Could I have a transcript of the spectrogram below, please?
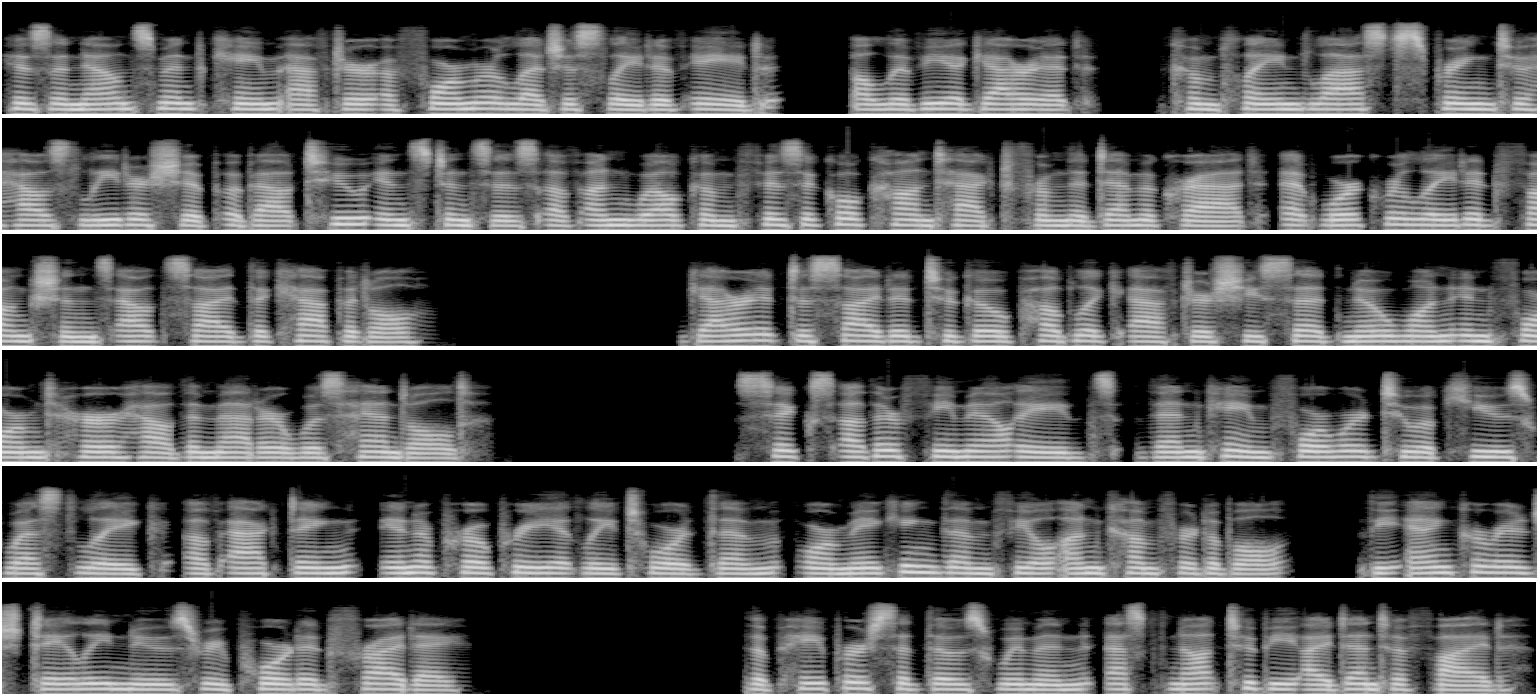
His announcement came after a former legislative aide, Olivia Garrett, complained last spring to House leadership about two instances of unwelcome physical contact from the Democrat at work related functions outside the Capitol. Garrett decided to go public after she said no one informed her how the matter was handled. Six other female aides then came forward to accuse Westlake of acting inappropriately toward them or making them feel uncomfortable, the Anchorage Daily News reported Friday. The paper said those women asked not to be identified.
